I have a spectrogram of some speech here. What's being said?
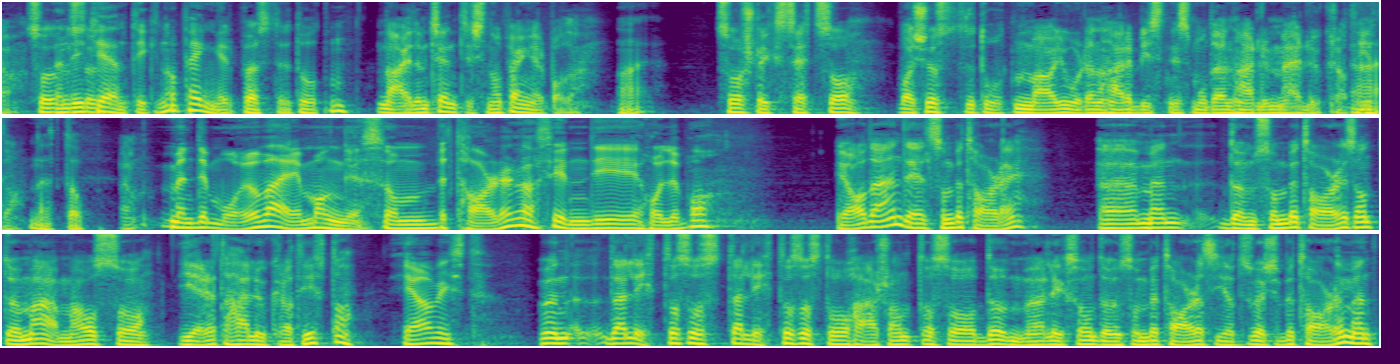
Ja, så, Men de tjente ikke noe penger på Østre Toten. nei, de tjente ikke noe penger på det. Nei, Så slik sett så var ikke Østre Toten med og gjorde denne businessmodellen her mer lukrativ. da. nettopp. Men det må jo være mange som betaler, da, siden de holder på? Ja, det er en del som betaler, eh, men de som betaler, sant, de er med og så gjør dette her lukrativt. da. Ja visst. Men det er lett å, det er lett å stå her sant, og så dømme liksom, dem som betaler, si at du skal ikke betale, men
